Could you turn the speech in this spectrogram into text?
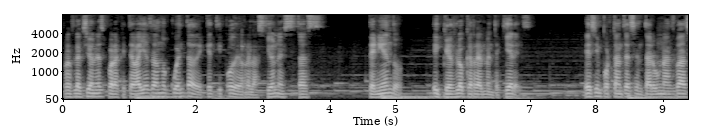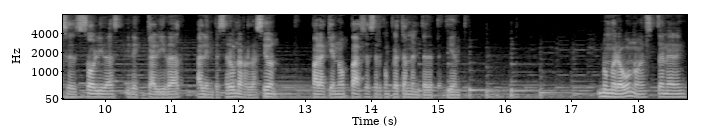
reflexiones para que te vayas dando cuenta de qué tipo de relaciones estás teniendo y qué es lo que realmente quieres. Es importante sentar unas bases sólidas y de calidad al empezar una relación para que no pase a ser completamente dependiente. Número uno es tener en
